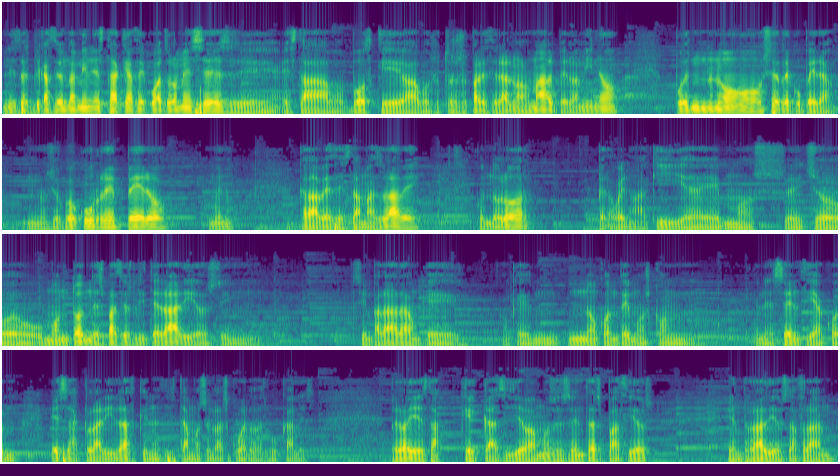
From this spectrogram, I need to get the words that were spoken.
En esta explicación también está que hace cuatro meses eh, esta voz que a vosotros os parecerá normal, pero a mí no, pues no se recupera. No sé qué ocurre, pero bueno, cada vez está más grave, con dolor, pero bueno, aquí hemos hecho un montón de espacios literarios sin, sin parar, aunque, aunque no contemos con, en esencia, con esa claridad que necesitamos en las cuerdas vocales. Pero ahí está, que casi llevamos 60 espacios en Radio Estafrán.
